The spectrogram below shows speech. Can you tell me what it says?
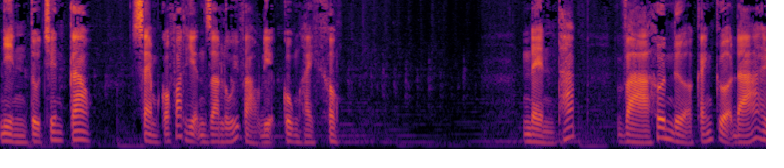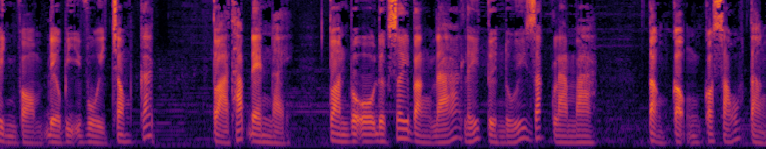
Nhìn từ trên cao, xem có phát hiện ra lối vào địa cung hay không. Nền tháp và hơn nửa cánh cửa đá hình vòm đều bị vùi trong cát. Tòa tháp đen này toàn bộ được xây bằng đá lấy từ núi Rắc La Ma, tổng cộng có 6 tầng,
